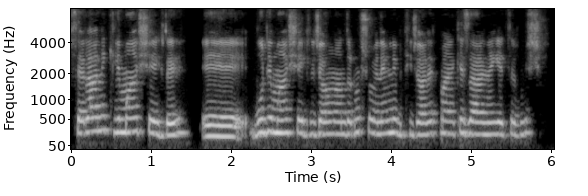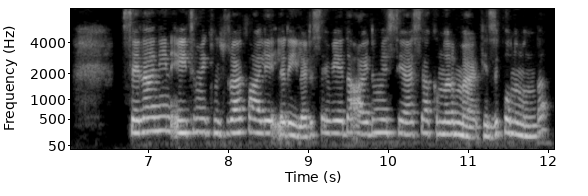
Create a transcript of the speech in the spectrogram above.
Selanik liman şehri, e, bu liman şehri canlandırmış, önemli bir ticaret merkezi haline getirmiş. Selanik'in eğitim ve kültürel faaliyetleri ileri seviyede aydın ve siyasi akımların merkezi konumunda.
